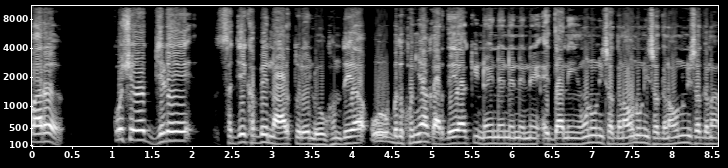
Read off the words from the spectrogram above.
ਪਰ ਕੁਝ ਜਿਹੜੇ ਸੱਜੇ ਖੱਬੇ ਨਾਲ ਤੁਰੇ ਲੋਕ ਹੁੰਦੇ ਆ, ਉਹ ਬਦਖੁਈਆਂ ਕਰਦੇ ਆ ਕਿ ਨਹੀਂ ਨਹੀਂ ਨਹੀਂ ਨਹੀਂ ਨਹੀਂ ਇਦਾਂ ਨਹੀਂ, ਉਹਨੂੰ ਨਹੀਂ ਸੱਦਣਾ, ਉਹਨੂੰ ਨਹੀਂ ਸੱਦਣਾ, ਉਹਨੂੰ ਨਹੀਂ ਸੱਦਣਾ।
